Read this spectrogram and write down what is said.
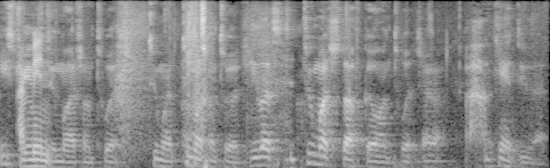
He I mean- too much on Twitch. Too much. Too much on Twitch. He lets too much stuff go on Twitch. I you can't do that.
